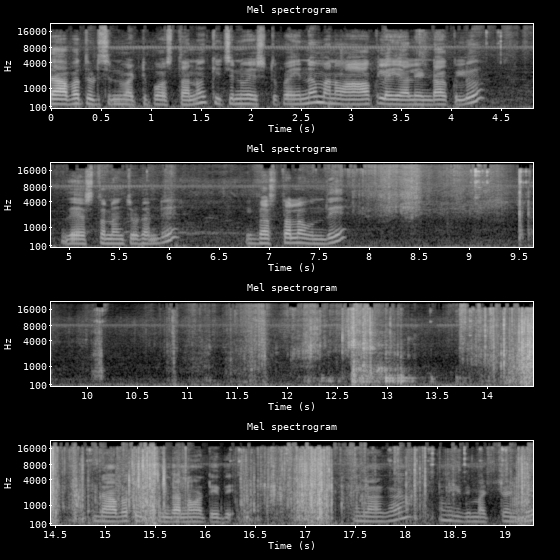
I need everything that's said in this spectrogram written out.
డాబా తుడిచిన మట్టి పోస్తాను. కిచెన్ వేస్ట్ పైన మనం ఆకులు వేయాలి. ఎండాకులు. ఇది వేస్తున్నాను చూడండి. ఈ బస్తాలో ఉంది. డాబా తుడిచింది అన్నమాట ఇది. ఇలాగా ఇది మట్టి అండి.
